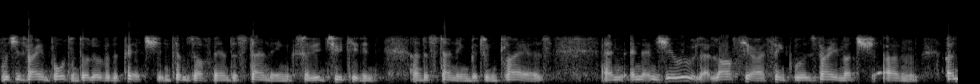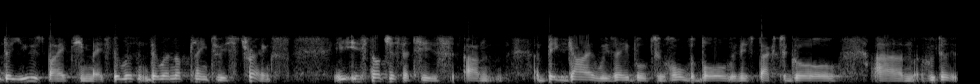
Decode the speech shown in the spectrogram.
which is very important all over the pitch in terms of the understanding, so intuitive understanding between players. And, and, and Giroud last year, I think, was very much um, underused by teammates. They, wasn't, they were not playing to his strengths it's not just that he's um, a big guy who is able to hold the ball with his back to goal, um, who does,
